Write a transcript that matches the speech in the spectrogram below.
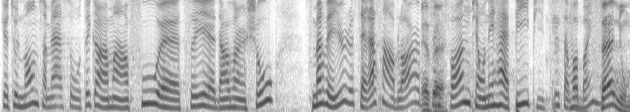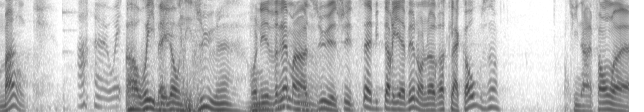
que tout le monde se met à sauter comme un fou, euh, tu sais, dans un show, c'est merveilleux, là. C'est rassembleur, puis c'est ça- le fun, puis on est happy, puis tu sais, ça va bien. Ça nous manque. Ah, euh, oui. Ah oui, C'est- ben là, on est dû, hein. On est vraiment dû. J'ai dit ça à Victoriaville, on a Rock la cause, hein, qui, dans le fond, euh,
